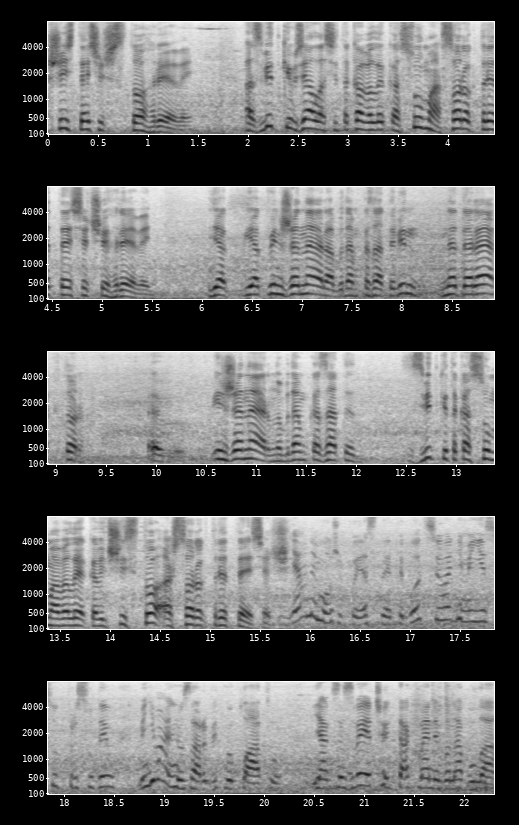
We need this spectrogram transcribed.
6100 гривень. А звідки взялася така велика сума 43 тисячі гривень? Як, як в інженера, будемо казати, він не директор, е, інженер, ну будемо казати, звідки така сума велика від 600 аж 43 тисячі? Я не можу пояснити, бо от сьогодні мені суд присудив мінімальну заробітну плату. Як зазвичай, так в мене вона була.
